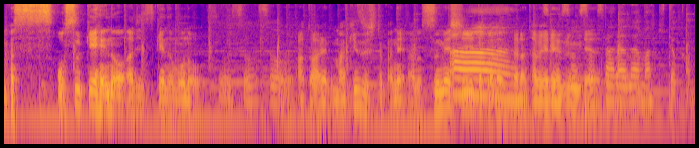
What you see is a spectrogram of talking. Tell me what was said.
まあ、すお酢系の味付けのものを。そうそうそう。あとあれ巻き寿司とかね。あの酢飯とかだったら食べれるみたいなそうそうそうサラダ巻きとかも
